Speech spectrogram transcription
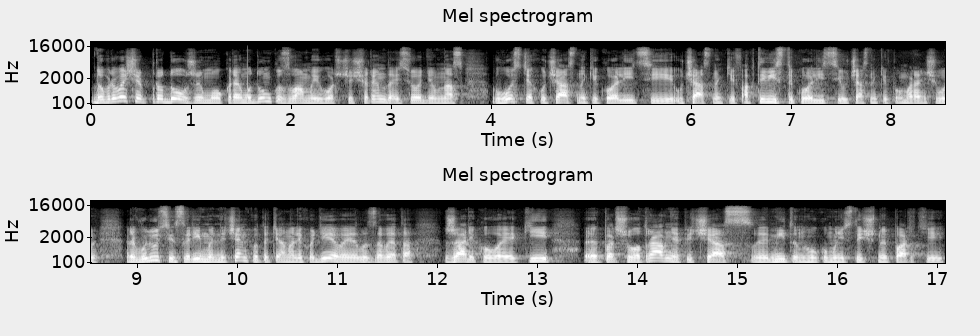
Добрий вечір. Продовжуємо окрему думку. З вами Ігор Щечеринда. І сьогодні у нас в гостях учасники коаліції, учасників, активісти коаліції учасників помаранчевої революції Сергій Мельниченко, Тетяна Ліходєєва, Єлизавета Жарікова, які е, 1 травня під час е, мітингу комуністичної партії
